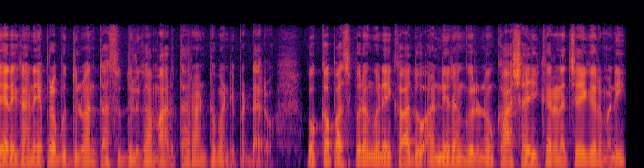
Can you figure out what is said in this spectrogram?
చేరగానే ప్రబుద్ధులు అంతా శుద్ధులుగా మారుతారంటూ మండిపడ్డారు. ఒక్క పసుపు రంగునే కాదు అన్ని రంగులను కాషాయీకరణ చేయగలమని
